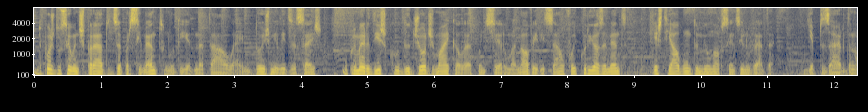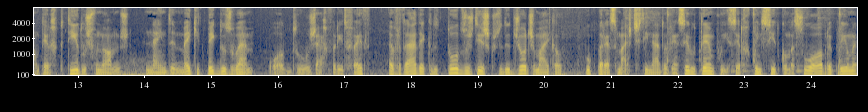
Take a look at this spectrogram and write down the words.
Depois do seu inesperado desaparecimento, no dia de Natal em 2016, o primeiro disco de George Michael a conhecer uma nova edição foi, curiosamente, este álbum de 1990. E apesar de não ter repetido os fenómenos nem de Make It Big do Zwam ou do já referido Faith, a verdade é que de todos os discos de George Michael, o que parece mais destinado a vencer o tempo e ser reconhecido como a sua obra-prima,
